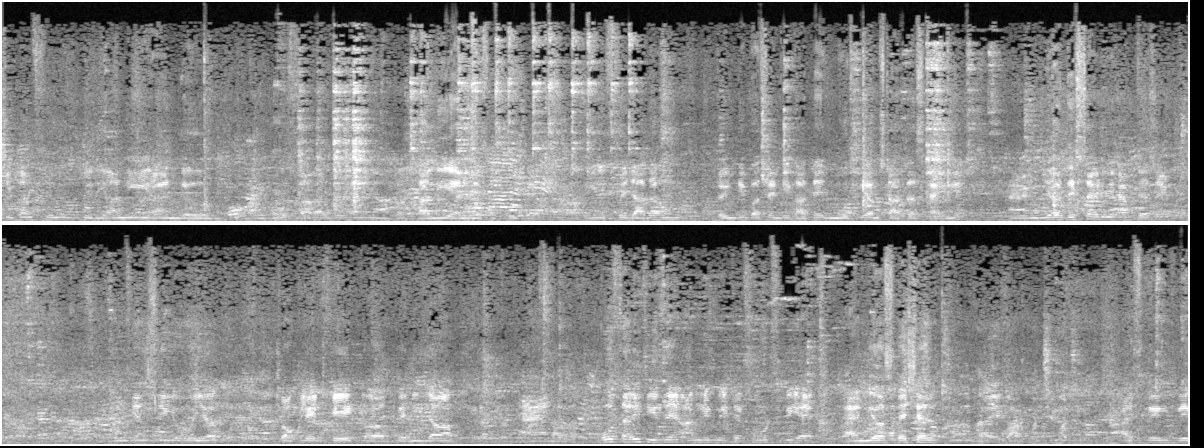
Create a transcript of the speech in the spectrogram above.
Chicken full biryani and बहुत सारा जो है यहाँ पर थाली एंड और सब कुछ है। लेकिन इस पर ज़्यादा हम ट्वेंटी परसेंट ही खाते हैं। मोस्टली हम स्टार्टर्स खाएँगे। And yeah this side we have dessert you can see over yeah chocolate cake vanilla and बहुत सारी चीज़ें अनलिमिटेड फ्रूट्स भी है। And your special ice cream we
